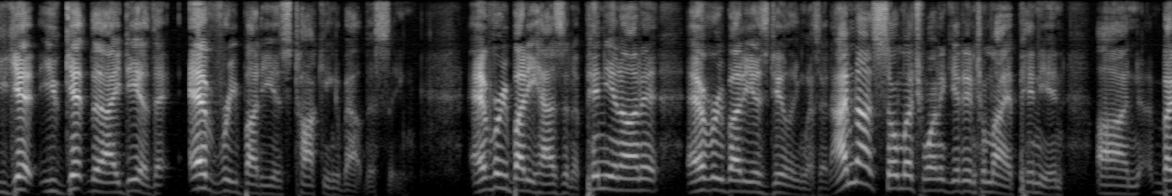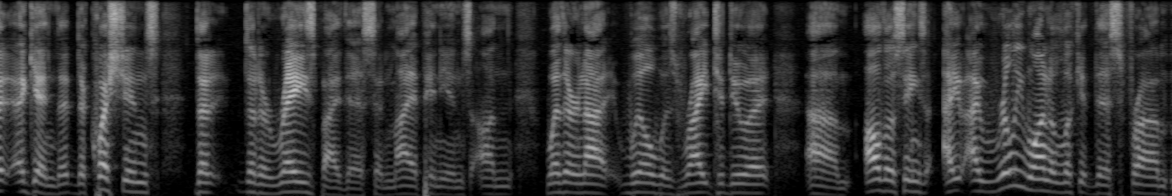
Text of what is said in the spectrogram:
you get you get the idea that everybody is talking about this thing. Everybody has an opinion on it. Everybody is dealing with it. I'm not so much want to get into my opinion on, but again, the the questions that that are raised by this and my opinions on whether or not Will was right to do it, um, all those things. I, I really want to look at this from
